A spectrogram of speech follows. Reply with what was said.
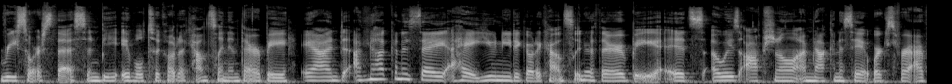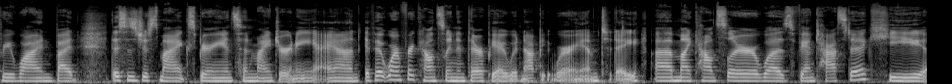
resource this and be able to go to counseling and therapy. And I'm not going to say, hey, you need to go to counseling or therapy. It's always optional I'm not going to say it works for everyone, but this is just my experience and my journey. And if it weren't for counseling and therapy, I would not be where I am today. Uh, my counselor was fantastic. He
